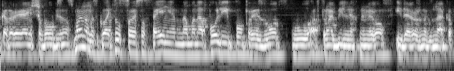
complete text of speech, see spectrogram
который раньше был бизнесменом и сколотил свое состояние на монополии по производству автомобильных номеров и дорожных знаков.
